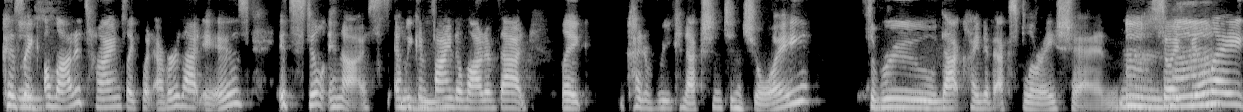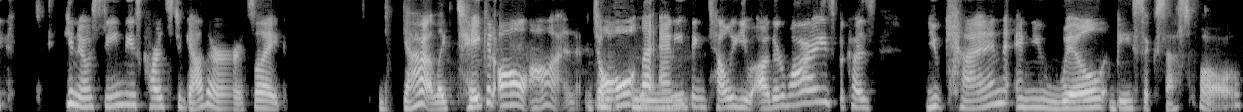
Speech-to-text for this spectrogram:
because like a lot of times like whatever that is it's still in us and we can Mhm. find a lot of that like kind of reconnection to joy through Mhm. that kind of exploration Mm. so i feel Mhm. like you know seeing these cards together it's like yeah like take it all on don't let Mhm. anything tell you otherwise because you can and you will be successful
